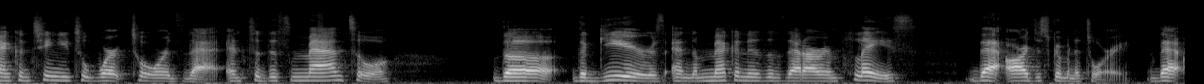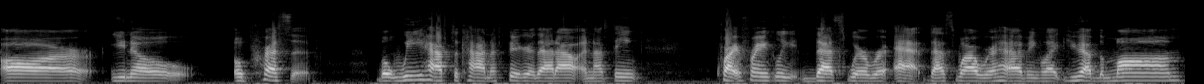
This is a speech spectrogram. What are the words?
and continue to work towards that and to dismantle the the gears and the mechanisms that are in place that are discriminatory, that are, you know, oppressive. But we have to kind of figure that out. And I think, quite frankly, that's where we're at. That's why we're having, like, you have the mom,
